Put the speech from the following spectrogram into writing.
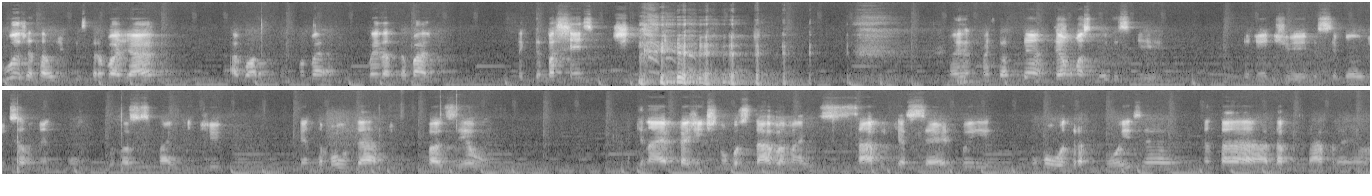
duas já estava difícil trabalhar, agora vai, vai dar trabalho. Tem que ter paciência. mas mas tem, tem algumas coisas gente recebeu de ensinamento com nossos pais a gente tenta moldar, fazer o, o que na época a gente não gostava, mas sabe que é certo e uma ou outra coisa tentar adaptar para ela.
